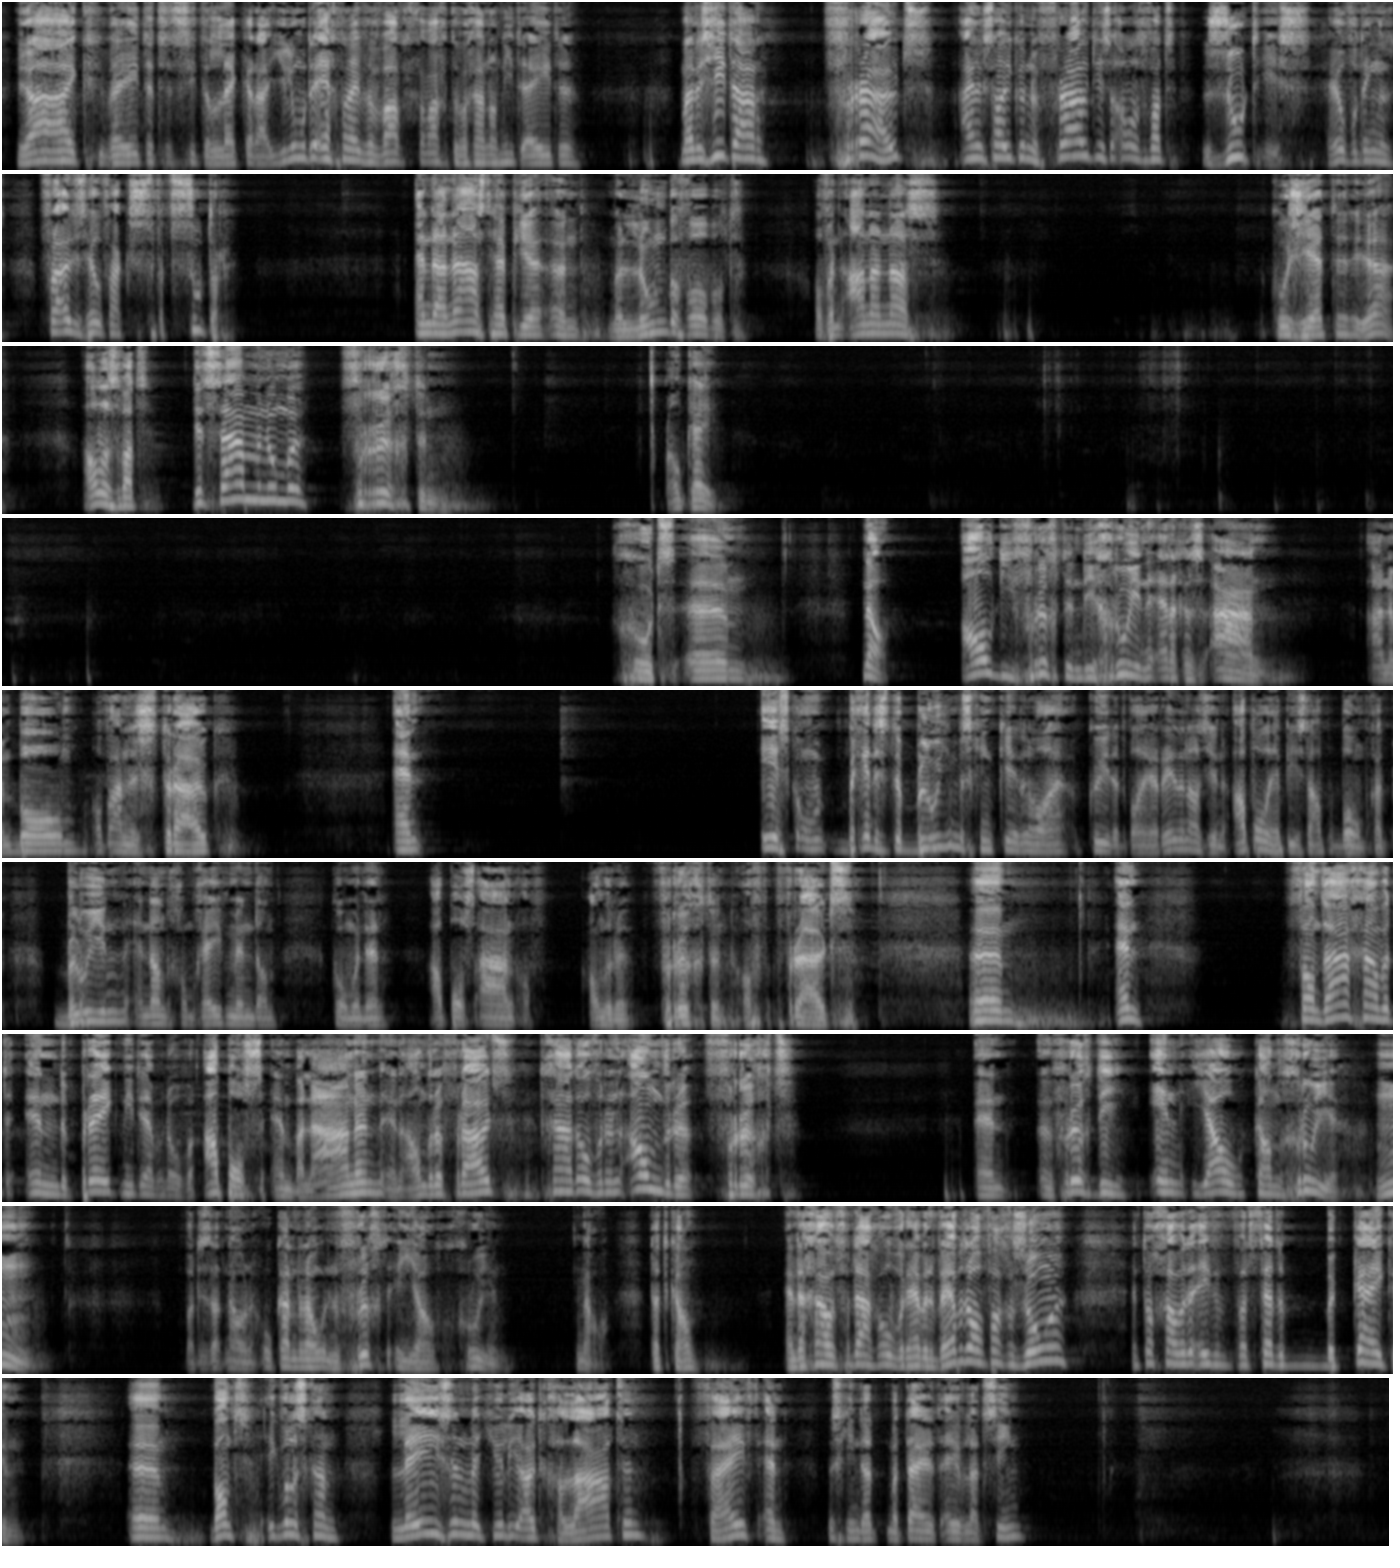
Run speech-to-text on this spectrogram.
Ja, ik weet het, het ziet er lekker uit. Jullie moeten echt nog even wachten, we gaan nog niet eten. Maar je ziet daar fruit. Eigenlijk zou je kunnen, fruit is alles wat zoet is. Heel veel dingen, fruit is heel vaak wat zoeter. En daarnaast heb je een meloen bijvoorbeeld. Of een ananas. Courgette, ja. Alles wat, dit samen noemen vruchten. Oké. Goed. Um, nou, al die vruchten die groeien ergens aan. Aan een boom of aan een struik. En eerst beginnen ze te bloeien. Misschien kun je, wel, kun je, dat wel herinneren. Als je een appel hebt, is een appelboom gaat bloeien. En dan op een gegeven moment dan komen er appels aan. Of andere vruchten of fruit. Um, en Vandaag gaan we het in de preek niet hebben over appels en bananen en andere fruit. Het gaat over een andere vrucht. En een vrucht die in jou kan groeien. Hmm. Wat is dat nou? Hoe kan er nou een vrucht in jou groeien? Nou, dat kan. En daar gaan we het vandaag over hebben. We hebben er al van gezongen. En toch gaan we er even wat verder bekijken. Uh, want ik wil eens gaan lezen met jullie uit Galaten 5. En misschien dat Martijn het even laat zien.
